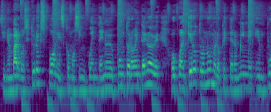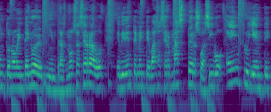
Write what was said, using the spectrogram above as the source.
Sin embargo, si tú lo expones como 59.99 o cualquier otro número que termine en punto 99 mientras no sea cerrado, evidentemente vas a ser más persuasivo e influyente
